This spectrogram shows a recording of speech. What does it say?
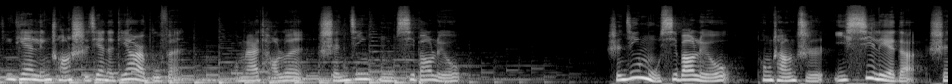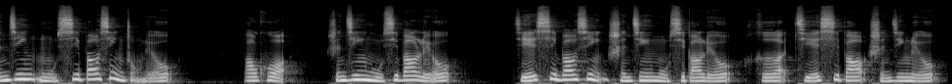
今天临床实践的第二部分，我们来讨论神经母细胞瘤。神经母细胞瘤通常指一系列的神经母细胞性肿瘤，包括。神经母细胞瘤、结细胞性神经母细胞瘤和结细胞神经瘤，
